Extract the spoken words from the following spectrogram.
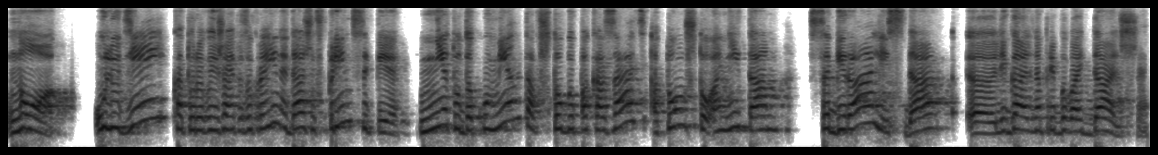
Но у людей, которые выезжают из Украины, даже в принципе нету документов, чтобы показать о том, что они там собирались да, легально пребывать дальше.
